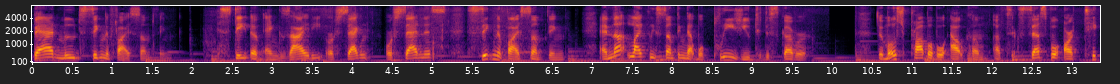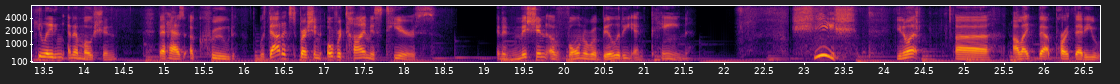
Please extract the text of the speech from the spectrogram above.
bad mood signifies something, A state of anxiety or, sag- or sadness signifies something and not likely something that will please you to discover. The most probable outcome of successful articulating an emotion that has accrued without expression over time is tears, an admission of vulnerability and pain. Sheesh. You know what? Uh, I like that part that he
